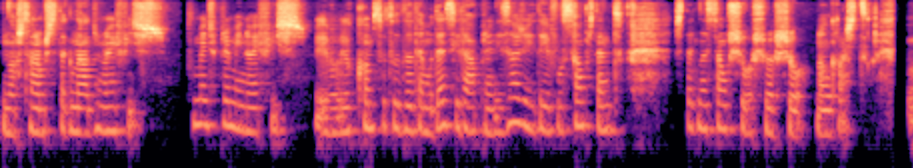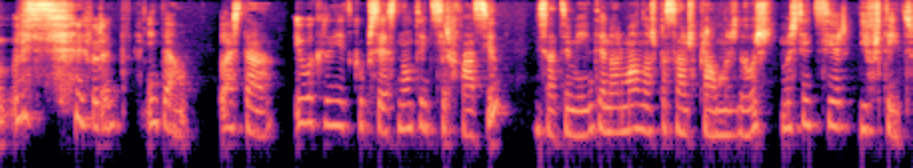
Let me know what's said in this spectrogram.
nós estarmos estagnados não é fixe. Pelo menos para mim não é fixe. Eu, eu como sou toda da mudança e da aprendizagem e da evolução, portanto, estagnação, show, show, show, não gosto. Mas, pronto. Então, lá está. Eu acredito que o processo não tem de ser fácil, exatamente. É normal nós passarmos por algumas dores, mas tem de ser divertido.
